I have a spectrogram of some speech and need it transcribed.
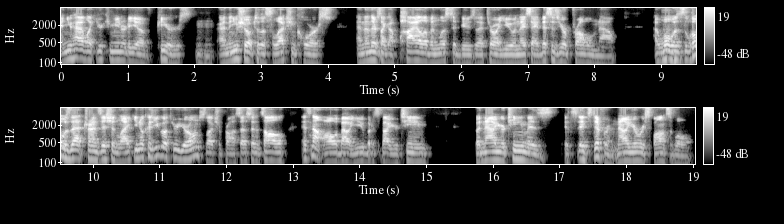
and you have like your community of peers, mm-hmm. and then you show up to the selection course, and then there's like a pile of enlisted dudes that they throw at you, and they say, "This is your problem now." And what mm-hmm. was what was that transition like? You know, because you go through your own selection process, and it's all it's not all about you, but it's about your team. But now your team is it's it's different. Now you're responsible.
